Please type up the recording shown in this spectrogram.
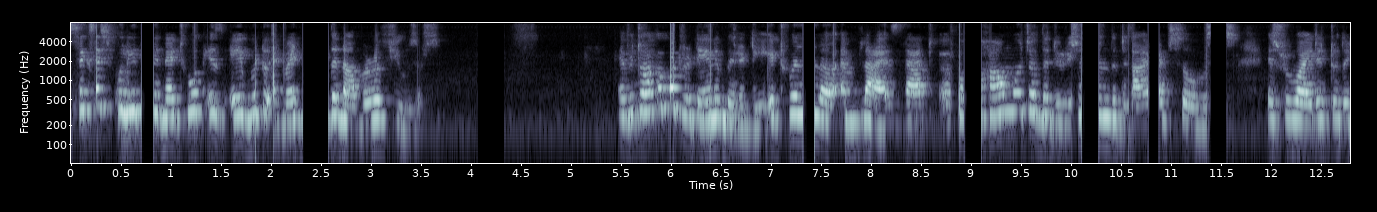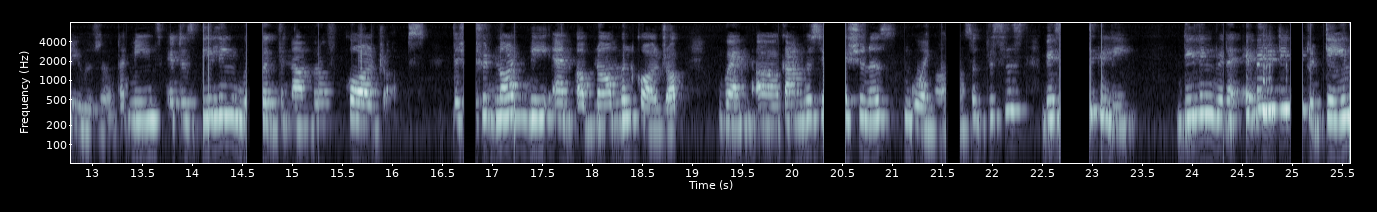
successfully the network is able to admit the number of users. If we talk about retainability, it will uh, implies that uh, how much of the duration the desired service is provided to the user. That means it is dealing with the number of call drops. There should not be an abnormal call drop when a conversation is going on. So this is basically dealing with the ability to retain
